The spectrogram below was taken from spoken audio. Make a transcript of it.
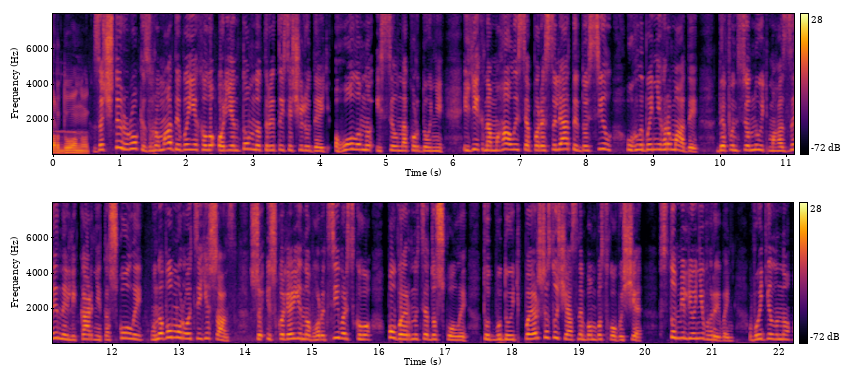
кордону. За чотири роки з громади виїхало орієнтовно три тисячі людей, головно із сіл на кордоні. Їх намагалися переселяти до сіл у глибині громади, де функціонують магазини, лікарні та школи. У новому році є шанс, що і школярі Новгород-Сіверського повернуться до школи. Тут будують перше сучасне бомбосховище. 100 мільйонів гривень виділено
